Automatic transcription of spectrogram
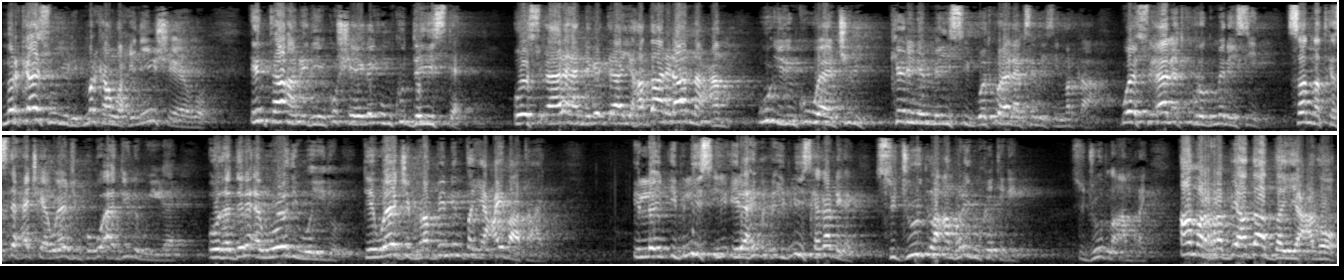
markaasuu yidhi markaan wax idiin sheego intaa aan idinku sheegay un ku daysta oo su'aalaha naga daaya haddaan idhaa nacam wuu idinku waajibi karina maysiin waad ku halaagsanaysiin markaa waa su'aal aad ku rogmanaysiin sanad kasta xajkaa waajib kugu ah haddii lagu yidhaah ood haddana awoodi weydo dee waajib rabbi nin dayacay baa tahay. Ilain ibliis ilaahay wuxuu ibliis kaga dhigay sujuud la amray buu ka tegey. Sujuud la amray. Amar rabbi haddaad dayacdo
